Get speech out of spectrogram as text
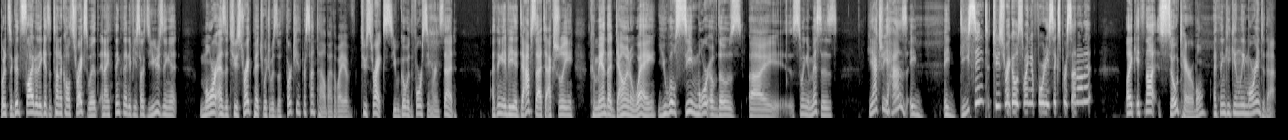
but it's a good slider that gets a ton of called strikes with. And I think that if he starts using it more as a two strike pitch, which was the 13th percentile, by the way, of two strikes, he would go with the four seamer instead. I think if he adapts that to actually command that down and away, you will see more of those uh, swing and misses. He actually has a a decent two strike O swing at 46% on it. Like it's not so terrible. I think he can lean more into that.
